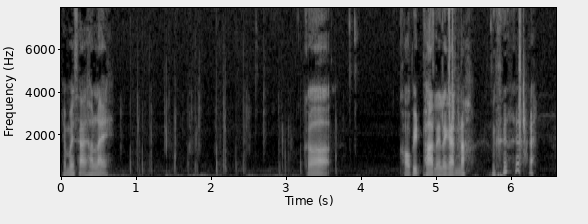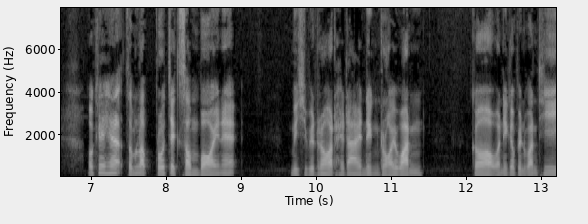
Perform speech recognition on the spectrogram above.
ยังไม่สายเท่าไหร่ ก็ขอปิดพาร์ทเลยแล้วกันเนาะโอเคฮะสำหรับโปรเจกต์ซอมบอยนะมีชีวิตรอดให้ได้ 100 วัน ก็วันนี้ก็เป็นวันที่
